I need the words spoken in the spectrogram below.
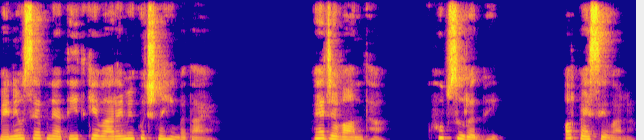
मैंने उसे अपने अतीत के बारे में कुछ नहीं बताया। वह जवान था, खूबसूरत भी, और पैसे वाला।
